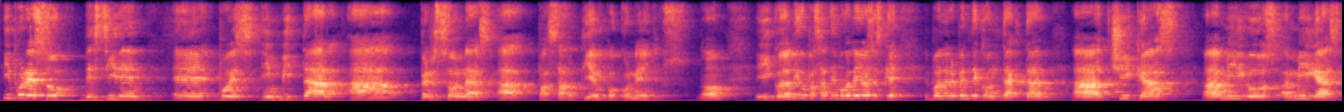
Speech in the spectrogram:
Y por eso deciden eh, pues invitar a personas a pasar tiempo con ellos. ¿no? Y cuando digo pasar tiempo con ellos es que pues, de repente contactan a chicas, amigos, amigas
